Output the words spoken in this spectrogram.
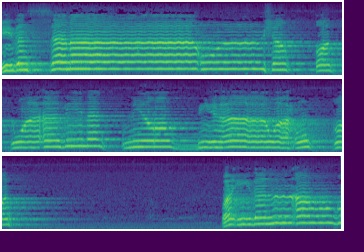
إذا السماء انشقت وأذنت لربها وحقت وإذا الأرض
